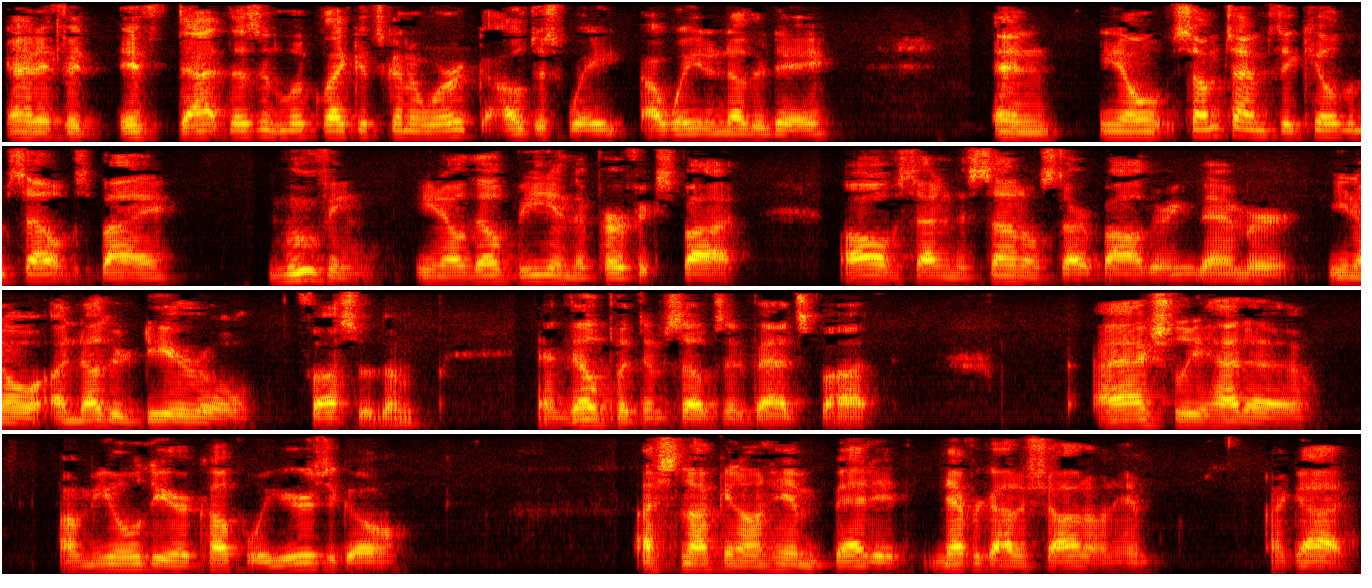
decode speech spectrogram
And if it if that doesn't look like it's going to work, I'll just wait. I'll wait another day. And you know, sometimes they kill themselves by moving. You know, they'll be in the perfect spot. All of a sudden, the sun will start bothering them, or you know, another deer will fuss with them, and they'll put themselves in a bad spot. I actually had a a mule deer a couple of years ago I snuck in on him, bedded, never got a shot on him. I got,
